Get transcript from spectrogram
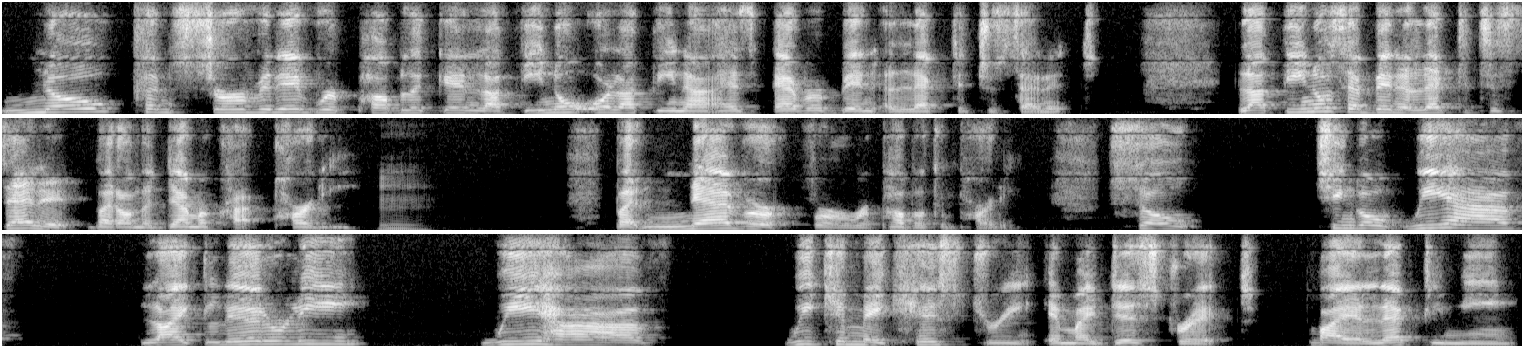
no conservative Republican, Latino or Latina has ever been elected to Senate. Latinos have been elected to Senate, but on the Democrat Party, mm. but never for a Republican Party. So, Chingo, we have like literally, we have, we can make history in my district by electing me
